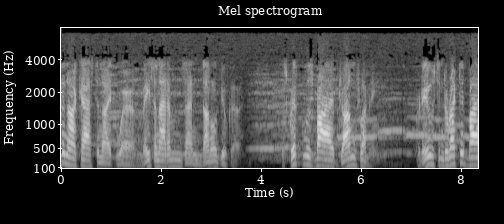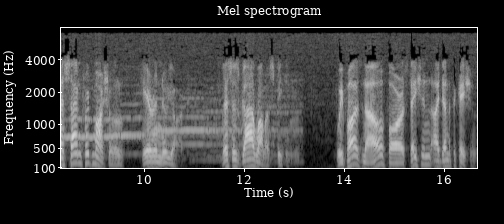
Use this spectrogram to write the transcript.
In our cast tonight were Mason Adams and Donald Buka. The script was by John Fleming. Produced and directed by Sanford Marshall here in New York. This is Guy Wallace speaking. We pause now for station identification.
